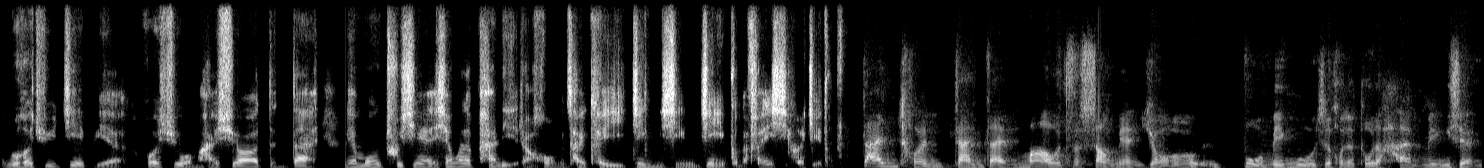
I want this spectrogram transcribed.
如何去鉴别？或许我们还需要等待联盟出现相关的判例，然后我们才可以进行进一步的分析和解读。单纯站在帽子上面有。不明物质或者涂的很明显，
